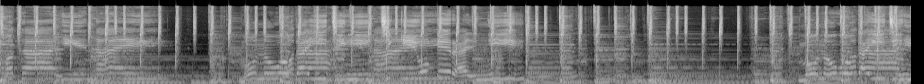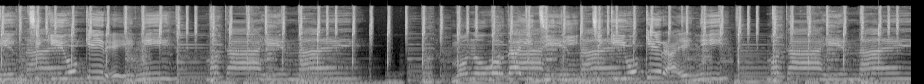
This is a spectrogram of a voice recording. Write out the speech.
motai nai mono wa daijini chikike ra 地球を嫌いにもったいない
